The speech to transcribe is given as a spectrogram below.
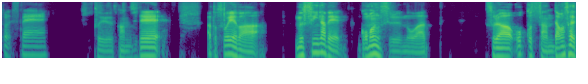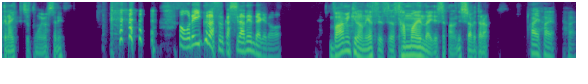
そうですね。という感じで、あとそういえば、無水鍋5万するのは、それはおっこつさん騙されてないってちょっと思いましたね。俺いくらするか知らねえんだけど。バーミキュラのやつですよ、3万円台でしたからね、調べたら。はいはいはい。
